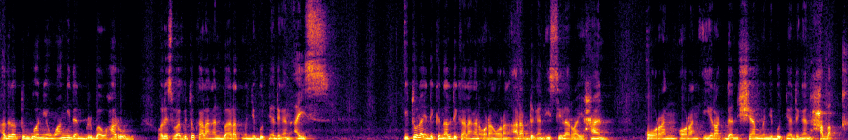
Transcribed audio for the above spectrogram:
adalah tumbuhan yang wangi dan berbau harum. Oleh sebab itu kalangan barat menyebutnya dengan ais. Itulah yang dikenal di kalangan orang-orang Arab dengan istilah raihan. Orang-orang Irak dan Syam menyebutnya dengan habak.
